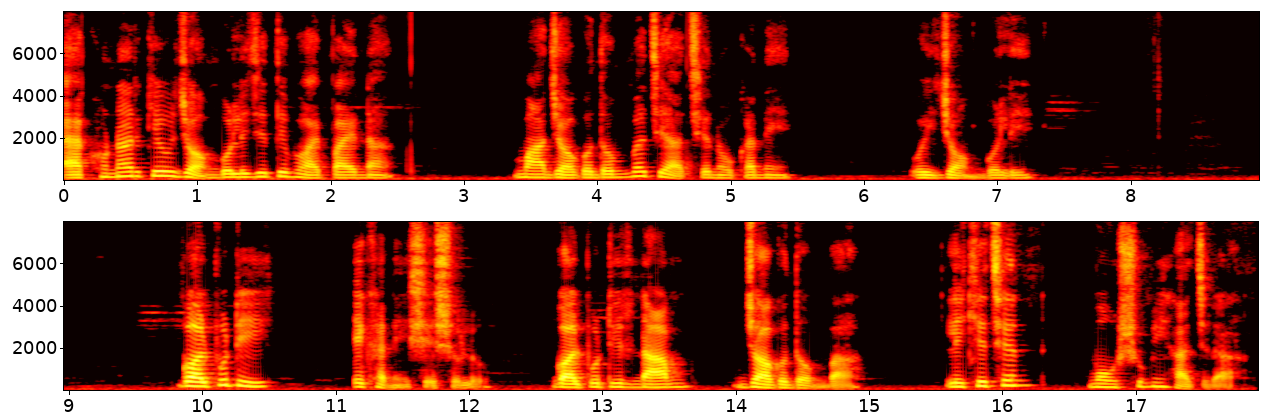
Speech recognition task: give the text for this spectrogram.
এখন আর কেউ জঙ্গলে যেতে ভয় পায় না। মা জগদম্বা যে আছেন ওখানে, ওই জঙ্গলে। গল্পটি এখানেই শেষ হলো। গল্পটির নাম জগদম্বা। লিখেছেন মৌসুমি হাজরা।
